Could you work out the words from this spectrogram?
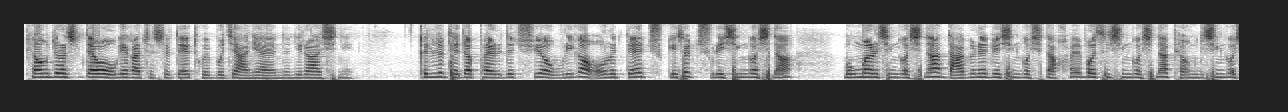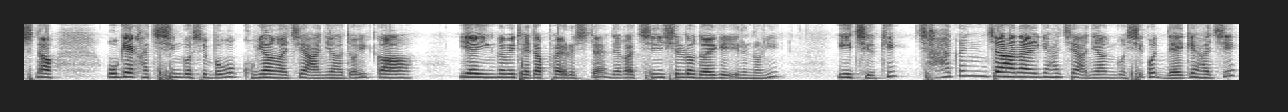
병들었을 때와 옥에 갇혔을 때 돌보지 아니하였느니라 하시니 그들도 대답하여 이르되 주여 우리가 어느 때 주께서 줄이신 것이나 목마르신 것이나 나그네 되신 것이나 헐벗으신 것이나 병드신 것이나 옥에 갇히신 것을 보고 공양하지 아니하더이까? 이에 임금이 대답하여 이르시되 내가 진실로 너에게 이르노니 이 지극히 작은 자 하나에게 하지 아니한 것이 곧 내게 하지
